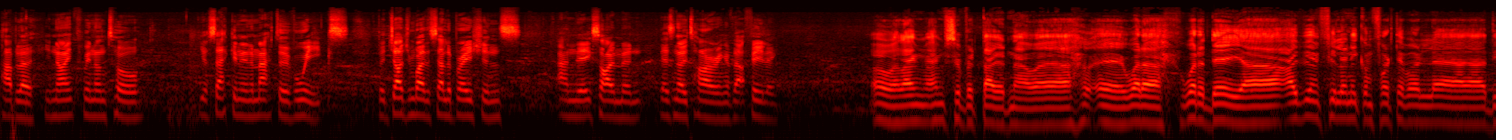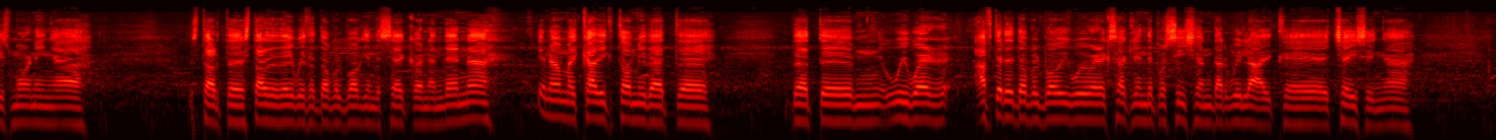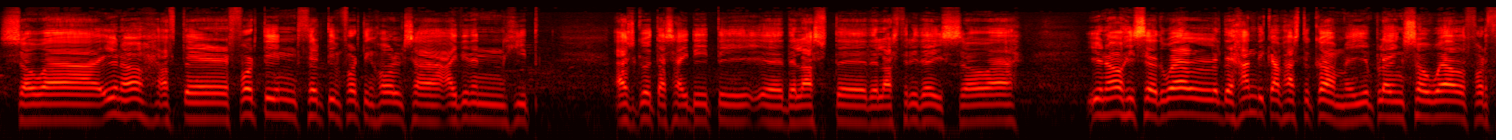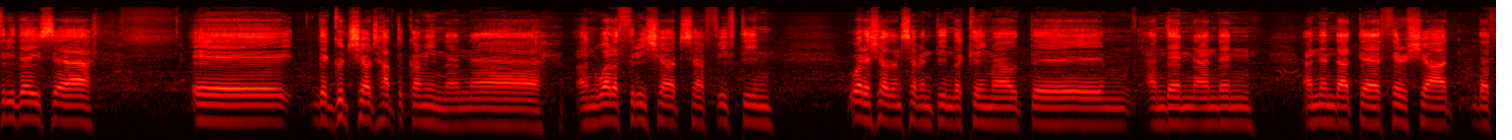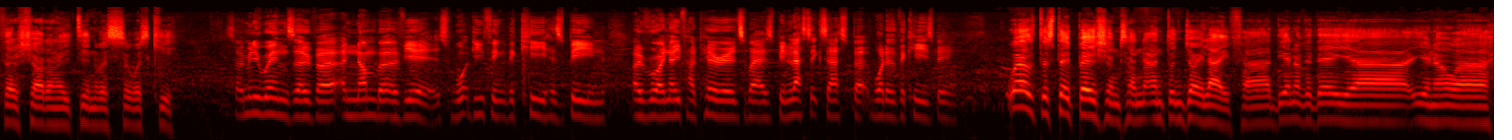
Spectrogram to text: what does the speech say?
Pablo, your ninth win on tour, your second in a matter of weeks, but judging by the celebrations and the excitement, there's no tiring of that feeling. Oh well, I'm I'm super tired now. Uh, uh, what a what a day. Uh, I didn't feel any comfortable uh, this morning. Uh, start uh, start the day with a double bogey in the second, and then you know my caddy told me that that um, we were after the double bogey we were exactly in the position that we like chasing. So uh, you know after 14, 13, 14 holes, uh, I didn't hit as good as I did the, uh, the last uh, the last three days. So uh, you know, he said, "Well, the handicap has to come. You're playing so well for three days. The good shots have to come in." And and what a three shots, uh, 15. What a shot on 17 that came out, um, and then and then and then that uh, third shot, that third shot on 18 was was key. So many wins over a number of years. What do you think the key has been overall? I know you've had periods where there's been less success, but what are the keys been? Well, to stay patient and, and to enjoy life. Uh, at the end of the day, uh, you know, uh,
